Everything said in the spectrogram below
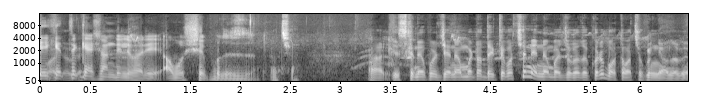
সেই ক্ষেত্রে ক্যাশ অন ডেলিভারি অবশ্যই প্রযোজ্য আচ্ছা। আর স্ক্রিনের উপর যে নাম্বারটা দেখতে পাচ্ছেন এই নাম্বার যোগাযোগ করে বর্তমান বাচ্চা নেওয়া যাবে।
